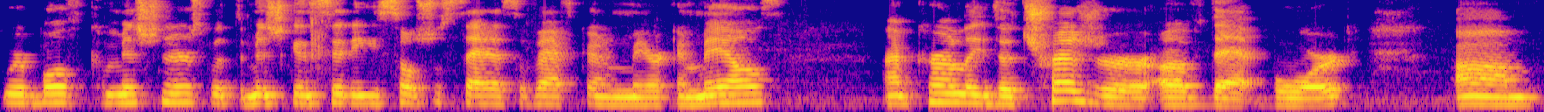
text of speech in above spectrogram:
We're both commissioners with the Michigan City Social Status of African American Males. I'm currently the treasurer of that board. Um,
